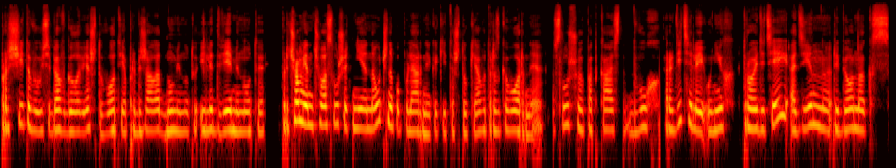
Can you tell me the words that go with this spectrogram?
просчитываю у себя в голове, что вот я пробежала одну минуту или две минуты. Причем я начала слушать не научно-популярные какие-то штуки, а вот разговорные. Слушаю подкаст двух родителей, у них трое детей, один ребенок с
